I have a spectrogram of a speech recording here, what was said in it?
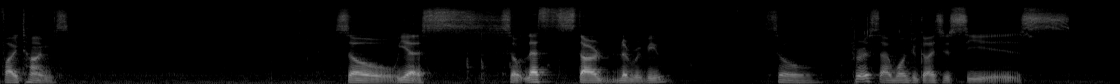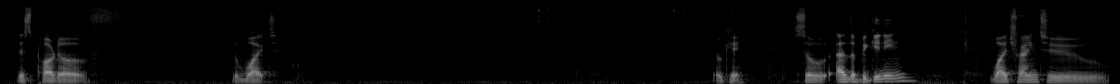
five times. So yes, so let's start the review. So first I want you guys to see is this part of the white. Okay, so at the beginning, while trying to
